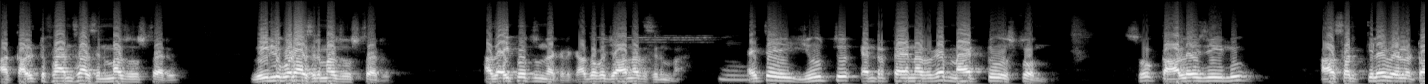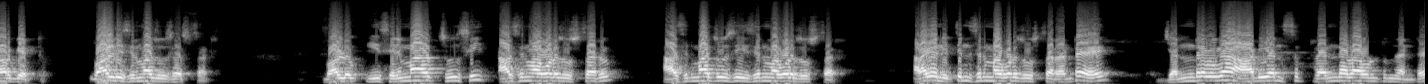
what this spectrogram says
ఆ. కల్ట్ ఫ్యాన్స్ ఆ సినిమా చూస్తారు. వీళ్ళు కూడా ఆ సినిమా చూస్తారు. అది అయిపోతుంది అక్కడికి. అదొక జానర్ సినిమా. అయితే యూత్ ఎంటర్టైనర్గా మ్యాట్ టూ వస్తుంది. సో కాలేజీలు ఆ సర్కిలే వీళ్ళ టార్గెట్. వాళ్ళు ఈ సినిమా చూసేస్తారు. వాళ్ళు ఈ సినిమా చూసి ఆ సినిమా కూడా చూస్తారు. ఆ సినిమా చూసి ఈ సినిమా కూడా చూస్తారు. అలాగే నితిన్ సినిమా కూడా చూస్తారు. అంటే జనరల్గా ఆడియన్స్ ట్రెండ్ ఎలా ఉంటుందంటే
